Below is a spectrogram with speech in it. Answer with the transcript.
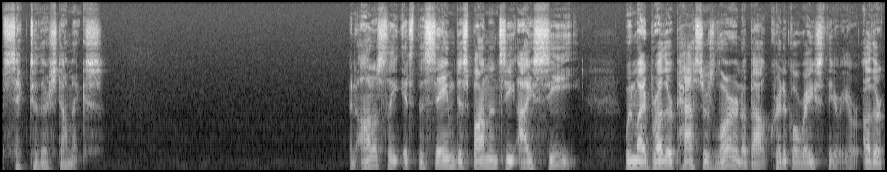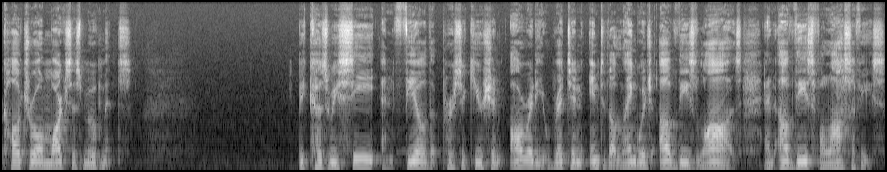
sick to their stomachs. And honestly, it's the same despondency I see when my brother pastors learn about critical race theory or other cultural Marxist movements because we see and feel the persecution already written into the language of these laws and of these philosophies.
